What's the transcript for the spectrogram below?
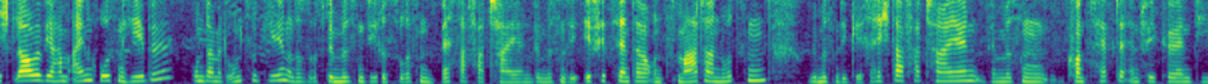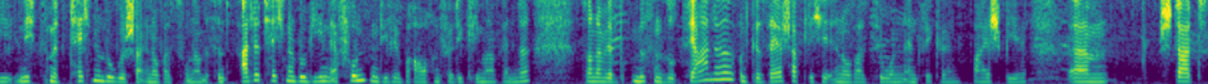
Ich glaube, wir haben einen großen Hebel, um damit umzugehen. Und das ist, wir müssen die Ressourcen besser verteilen. Wir müssen sie effizienter und smarter nutzen. Wir müssen sie gerechter verteilen. Wir müssen Konzepte entwickeln, die nichts mit technologischer Innovation haben. Es sind alle Technologien erfunden, die wir brauchen für die Klimawende, sondern wir müssen soziale und gesellschaftliche Innovationen entwickeln. Beispiel. Ähm, statt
